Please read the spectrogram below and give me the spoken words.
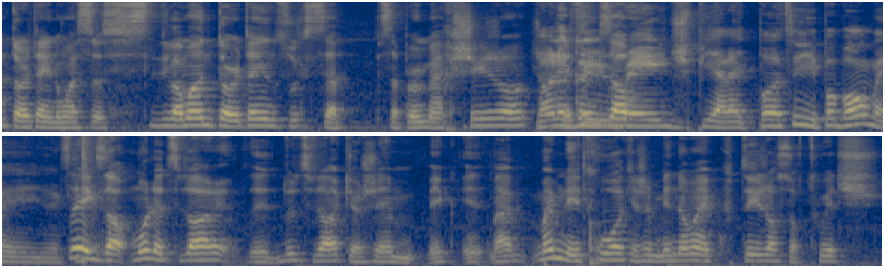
Entertain, ouais, ça. Si t'es vraiment entertain, c'est sûr que ça, ça peut marcher, genre. Genre le gars il rage puis il arrête pas. Tu sais, il est pas bon mais. Tu sais, exemple, moi, le tuteur, les deux tuteurs que j'aime, ben, même les trois que j'aime énormément écouter, genre sur Twitch,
